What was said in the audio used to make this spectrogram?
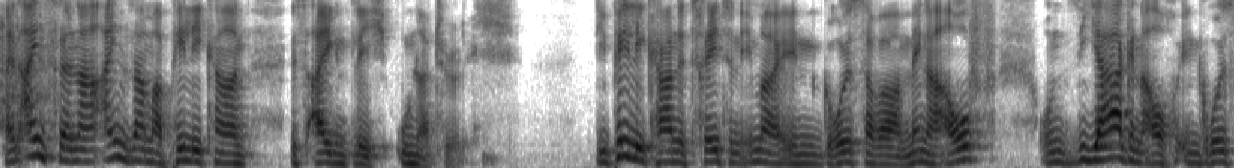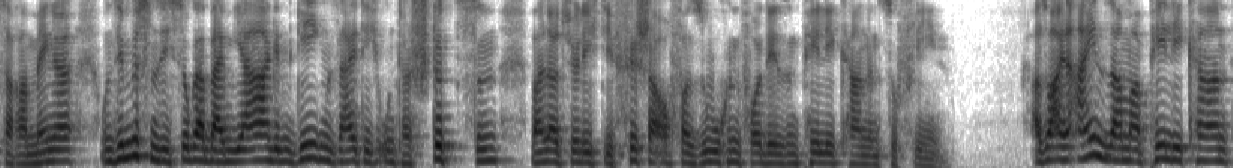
Ein einzelner, einsamer Pelikan ist eigentlich unnatürlich. Die Pelikane treten immer in größerer Menge auf und sie jagen auch in größerer Menge und sie müssen sich sogar beim Jagen gegenseitig unterstützen, weil natürlich die Fischer auch versuchen, vor diesen Pelikanen zu fliehen. Also ein einsamer Pelikan,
